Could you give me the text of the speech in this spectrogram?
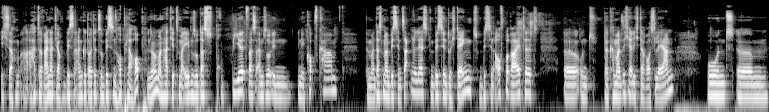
ich sag mal, hatte Reinhard ja auch ein bisschen angedeutet, so ein bisschen hoppla hopp, ne? Man hat jetzt mal eben so das probiert, was einem so in, in den Kopf kam. Wenn man das mal ein bisschen sacken lässt, ein bisschen durchdenkt, ein bisschen aufbereitet, äh, und dann kann man sicherlich daraus lernen. Und ähm,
